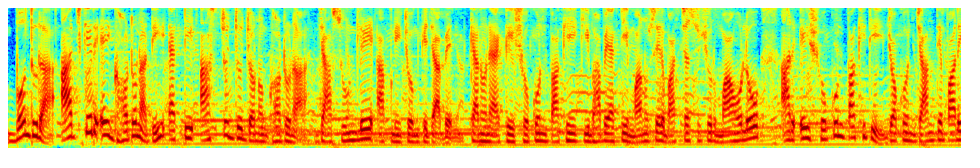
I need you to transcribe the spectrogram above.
বন্ধুরা, আজকের এই ঘটনাটি একটি আশ্চর্যজনক ঘটনা যা শুনলে আপনি চমকে যাবেন। কেননা একটি শকুন পাখি কীভাবে একটি মানুষের বাচ্চা শিশুর মা হলো আর এই শকুন পাখিটি যখন জানতে পারে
